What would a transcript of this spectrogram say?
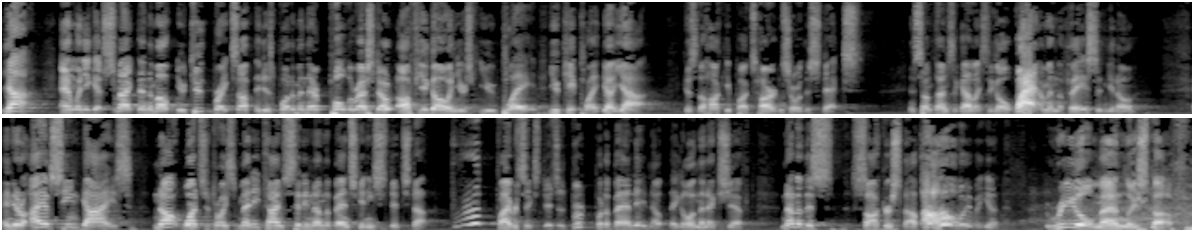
Yeah. And when you get smacked in the mouth and your tooth breaks up, they just put them in there, pull the rest out, off you go. And you you play, you keep playing. Yeah, yeah. Because the hockey puck's hard and so are the sticks. And sometimes the guy likes to go wham in the face and, you know, and you know, I have seen guys, not once or twice, many times sitting on the bench getting stitched up. Five or six stitches, put a band aid, nope, they go in the next shift. None of this soccer stuff. Oh, you know, real manly stuff.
